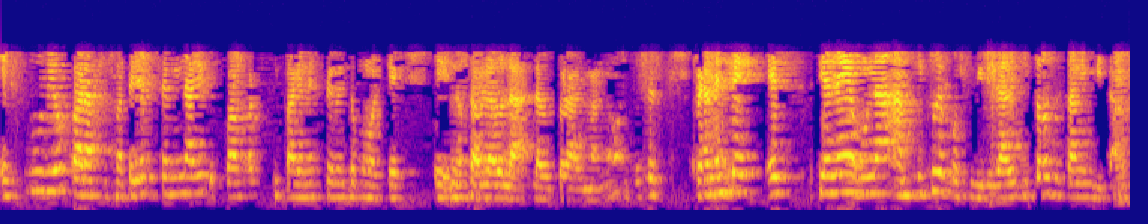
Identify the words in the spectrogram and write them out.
estudio para sus materias de seminario que puedan participar en este evento como el que eh, nos ha hablado la, la doctora Alma, ¿no? Entonces, realmente es tiene una amplitud de posibilidades y todos están invitados.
